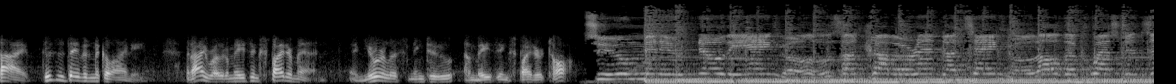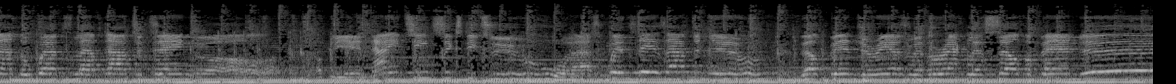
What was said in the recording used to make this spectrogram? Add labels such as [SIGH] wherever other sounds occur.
Hi, this is David Michelinie, and I wrote Amazing Spider-Man, and you're listening to Amazing Spider Talk. Too many who know the angles, uncover and untangle all the questions and the webs left out to tangle. In 1962, last Wednesday's afternoon, they'll bend your ears with reckless self-abandon.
